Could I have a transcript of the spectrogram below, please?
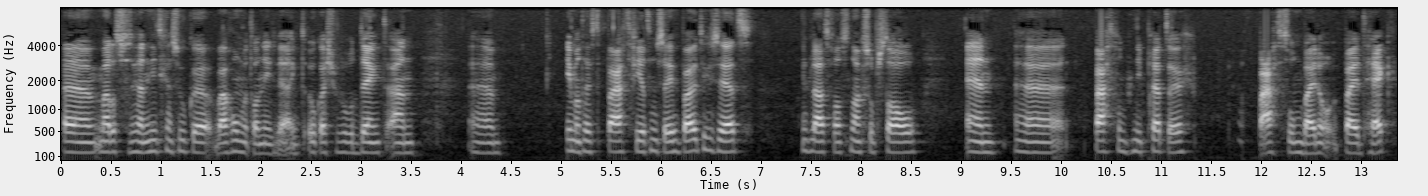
Uh, maar dat ze gaan niet gaan zoeken waarom het dan niet werkt. Ook als je bijvoorbeeld denkt aan, uh, iemand heeft het paard 24-7 buiten gezet, in plaats van s'nachts op stal. En het paard vond het niet prettig. Het paard stond bij, de, bij het hek.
